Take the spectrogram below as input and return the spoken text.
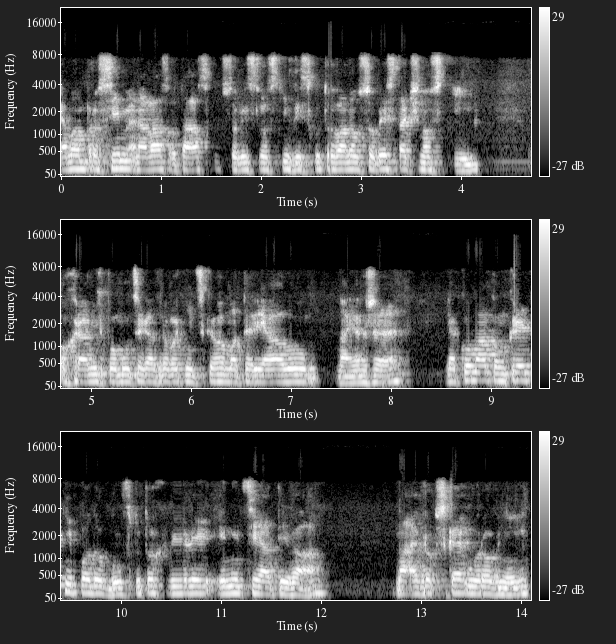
Já mám prosím na vás otázku v souvislosti s diskutovanou soběstačností. ochranných pomůcek a zdravotnického materiálu na jaře. Jakou má konkrétní podobu v tuto chvíli iniciativa na evropské úrovni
